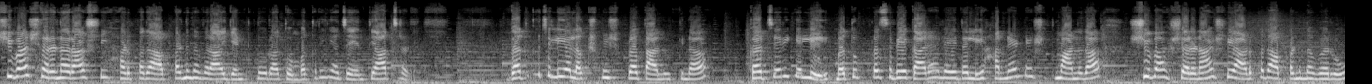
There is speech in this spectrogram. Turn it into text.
ಶಿವಶರಣರ ಶ್ರೀ ಹಡಪದ ಅಪ್ಪಣ್ಣನವರ ಎಂಟುನೂರ ತೊಂಬತ್ತನೆಯ ಜಯಂತಿ ಆಚರಣೆ. ಗದಗ ಜಿಲ್ಲೆಯ ಲಕ್ಷ್ಮೇಶ್ವರ ತಾಲೂಕಿನ ಕಚೇರಿಯಲ್ಲಿ ಮತ್ತು ಪುರಸಭೆ ಕಾರ್ಯಾಲಯದಲ್ಲಿ ಹನ್ನೆರಡನೇ ಶತಮಾನದ ಶಿವ ಶರಣ ಶ್ರೀ ಹಡಪದ ಅಪ್ಪಣ್ಣನವರು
